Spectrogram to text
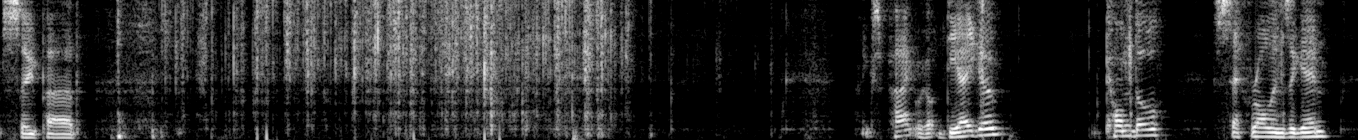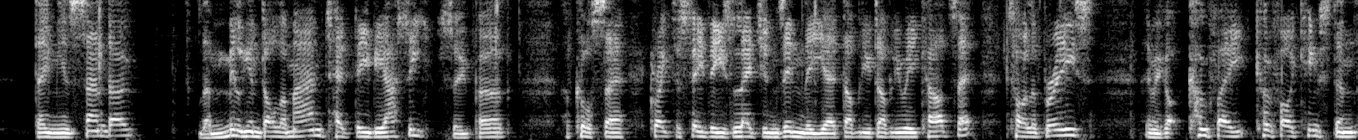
Superb. Next pack, we've got Diego, Condor, Seth Rollins again, Damien Sandow, the Million Dollar Man, Ted DiBiase, superb. Of course, uh, great to see these legends in the uh, WWE card set. Tyler Breeze. Then we've got Kofi, Kofi Kingston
